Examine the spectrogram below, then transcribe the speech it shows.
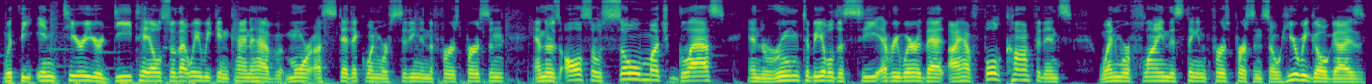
with the interior detail, so that way we can kind of have more aesthetic when we're sitting in the first person. And there's also so much glass and room to be able to see everywhere that I have full confidence when we're flying this thing in first person. So here we go, guys.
